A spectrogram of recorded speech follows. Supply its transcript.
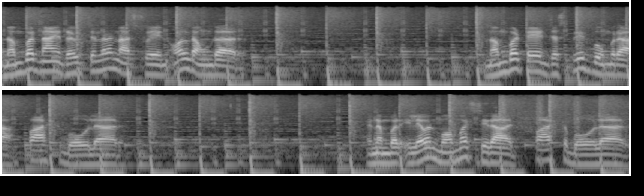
number nine Ravichandran Ashwin allrounder number ten Jasprit Bumrah fast bowler number 11 Mohammed Siraj fast bowler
